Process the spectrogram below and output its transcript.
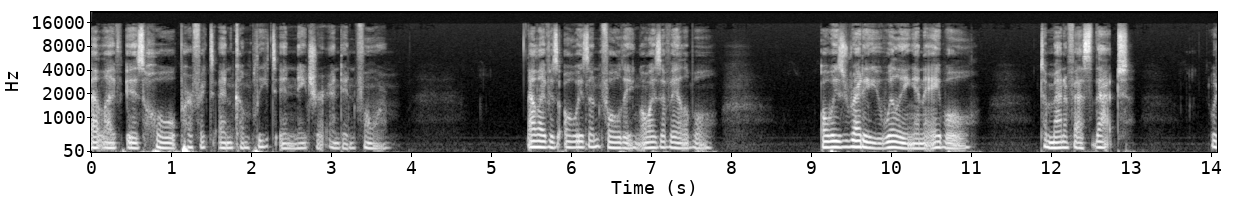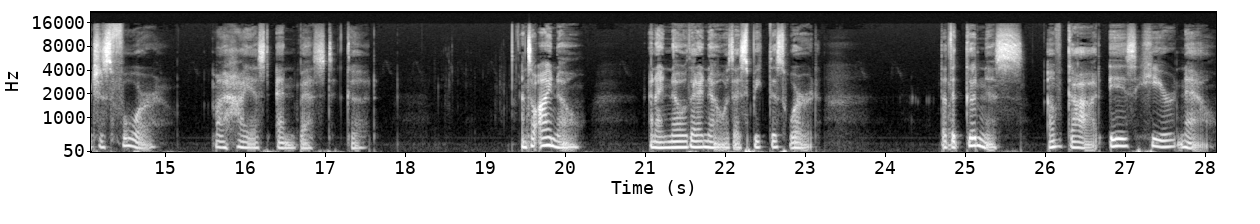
That life is whole, perfect, and complete in nature and in form. That life is always unfolding, always available, always ready, willing, and able to manifest that which is for my highest and best good. And so I know, and I know that I know as I speak this word, that the goodness of God is here now,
